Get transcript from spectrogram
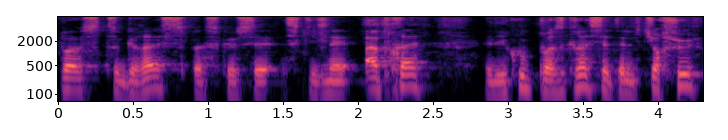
Postgres parce que c'est ce qui venait après. Et du coup, Postgres c'était le turfu.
